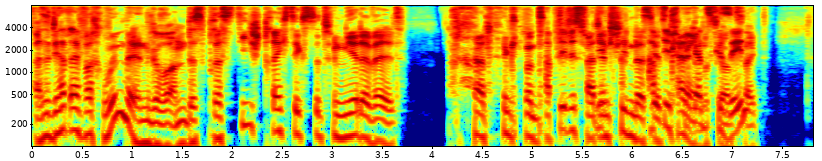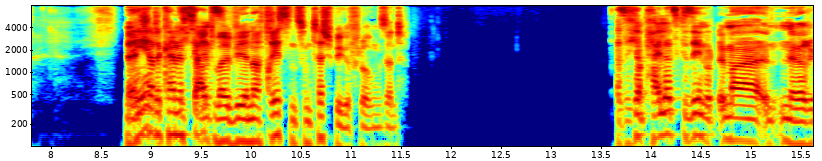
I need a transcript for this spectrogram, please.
Also die hat einfach Wimbledon gewonnen, das prestigeträchtigste Turnier der Welt. Und Habt ihr das hat entschieden, dass habt jetzt ihr keine Emotion gesehen? zeigt. Nee, ich hatte keine Zeit, ganz. weil wir nach Dresden zum Testspiel geflogen sind. Also ich habe Highlights gesehen und immer eine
